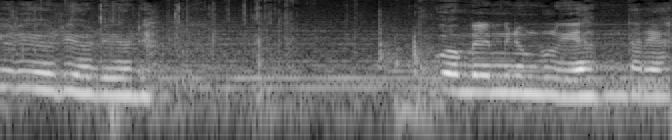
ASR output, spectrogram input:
Yaudah, yaudah, yaudah, yaudah. Gue ambil minum dulu ya, bentar ya.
